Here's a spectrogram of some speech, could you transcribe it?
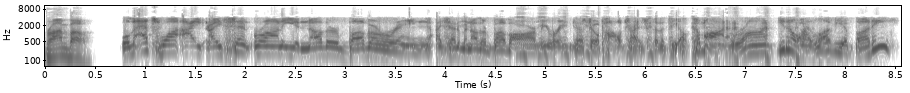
Rombo. Well, that's why I, I sent Ronnie another Bubba ring. I sent him another Bubba Army ring just to apologize for the deal. Come on, Ron. You know I love you, buddy.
